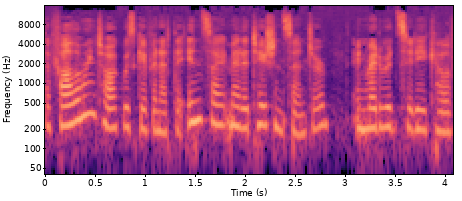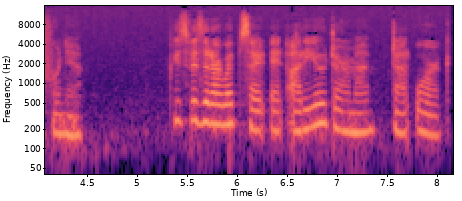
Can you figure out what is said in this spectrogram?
The following talk was given at the Insight Meditation Center in Redwood City, California. Please visit our website at audiodharma.org.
